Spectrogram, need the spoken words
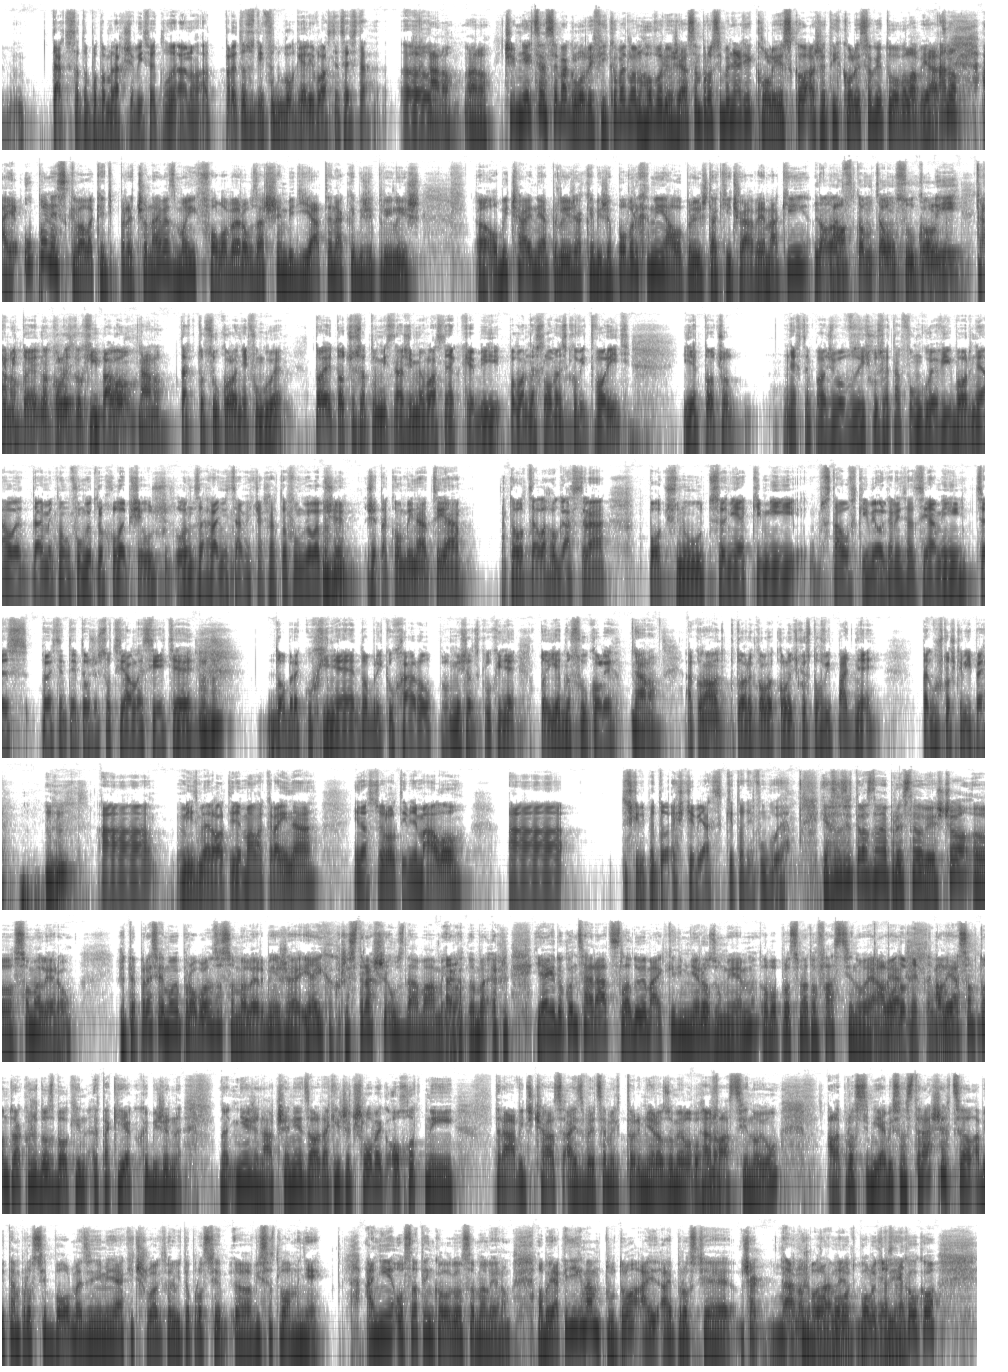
takto sa to potom ľahšie vysvetľuje, áno. A preto sú tí foodblogery vlastne cesta. Uh... Áno, áno. Čím nechcem seba glorifikovať, len hovorím, že ja som prosím nejaké koliesko a že tých koliesok je tu oveľa viac. Áno. A je úplne skvelé, keď prečo najviac mojich followerov začnem byť ja ten akoby, že príliš obyčajný a príliš akoby, že povrchný, alebo príliš taký, čo ja viem, aký. No len no. v tom celom súkolí, keby ano. to jedno koliesko chýbalo, ano. tak to súkole nefunguje. To je to, čo sa tu my snažíme vlastne keby podľa mňa Slovensko vytvoriť. Je to, čo nechcem povedať, že vo zvyšku sveta funguje výborne, ale dajme tomu funguje trochu lepšie, už len za hranicami v Čechách to funguje lepšie. Mm-hmm. Že tá kombinácia toho celého gastra, počnúť s nejakými stavovskými organizáciami cez presne tieto že sociálne siete, mm-hmm dobré kuchyne, dobrý kuchárov, myšlenské kuchyne, to je jedno súkolie. Áno. Ako náhle ktorékoľvek kolečko z toho vypadne, tak už to škrípe. Uh-huh. A my sme relatívne malá krajina, je nás tu relatívne málo a škrípe to ešte viac, keď to nefunguje. Ja som si teraz dáme predstavil, vieš čo, uh, somelierov že to je presne môj problém so someliermi, že ja ich akože strašne uznávam. Ja, akože, ja ich dokonca rád sledujem, aj keď im nerozumiem, lebo proste ma to fascinuje. ale, podobne, ja, ale ja som v tomto akože dosť veľký, taký ako keby, že no, nie že nadšenec, ale taký, že človek ochotný tráviť čas aj s vecami, ktorým nerozumie, lebo ho ano. fascinujú. Ale proste ja by som strašne chcel, aby tam proste bol medzi nimi nejaký človek, ktorý by to proste uh, vysvetloval mne a nie ostatným kolegom somelierom. Lebo ja keď ich mám tuto, aj, aj proste, však ano, akože bolo, bolo, bolo tu niekoľko,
